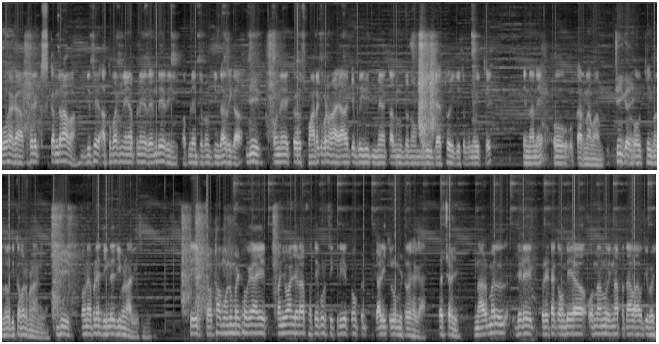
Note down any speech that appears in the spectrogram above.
ਉਹ ਹੈਗਾ ਫਿਰ ਇੱਕ ਸਿਕੰਦਰਾਵਾ ਜਿੱਥੇ ਅਕਬਰ ਨੇ ਆਪਣੇ ਰਹਿੰਦੇ ਸੀ ਆਪਣੇ ਜਦੋਂ ਜਿੰਦਾ ਸੀਗਾ। ਜੀ। ਉਹਨੇ ਇੱਕ ਸਮਾਰਕ ਬਣਾਇਆ ਕਿ ਵੀ ਮੈਂ ਕੱਲ ਨੂੰ ਜਦੋਂ ਮੇਰੀ ਡੈਥ ਹੋਏਗੀ ਤਾਂ ਮੈਨੂੰ ਇੱਥੇ ਇਹਨਾਂ ਨੇ ਉਹ ਕਰਨਾ ਵਾ। ਠੀਕ ਹੈ ਜੀ। ਉੱਥੇ ਹੀ ਮਤਲਬ ਉਹਦੀ ਕਬਰ ਬਣਾਉਣੀ ਹੈ ਜੀ। ਉਹਨੇ ਆਪਣੇ ਜਿੰਦੇ ਜੀ ਬਣਾ ਲਈ ਸੀ। ਤੇ ਚੌਥਾ ਮੋਨੂਮੈਂਟ ਹੋ ਗਿਆ ਇਹ ਪੰਜਵਾਂ ਜਿਹੜਾ ਫਤਿਹਪੁਰ ਸਿਕਰੀ ਤੋਂ 40 ਕਿਲੋਮੀਟਰ ਹੈਗਾ। ਅੱਛਾ ਜੀ। ਨਾਰਮਲ ਜਿਹੜੇ ਪਰਯਟਕ ਆਉਂਦੇ ਆ ਉਹਨਾਂ ਨੂੰ ਇੰਨਾ ਪਤਾ ਵਾ ਕਿ ਬਸ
